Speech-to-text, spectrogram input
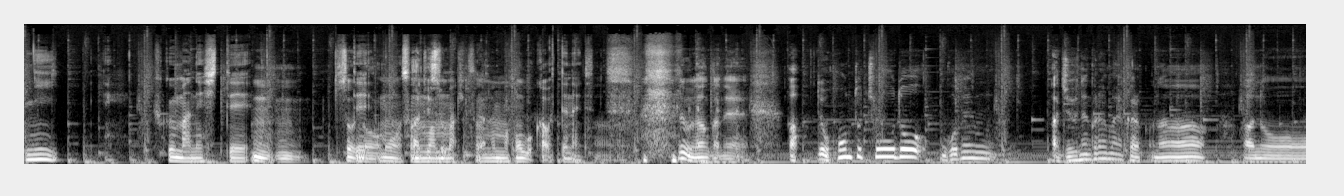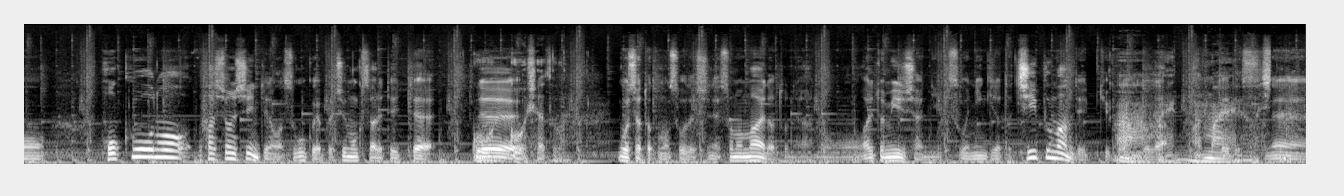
に服真似してうんうん。もうそのまんまそのままほぼ変わってないですあでもなんかねあでもほんとちょうど5年あ10年ぐらい前からかな。あのー北欧のファッションシーンっていうのがすごくやっぱり注目されていて。ゴでーゴーシャとか。ゴーシャとかもそうですしね。その前だとねあの割とミュージシャンにすごい人気だったチープマンデーっていうバンドがあって前ですね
